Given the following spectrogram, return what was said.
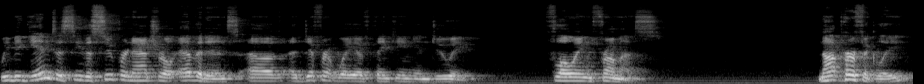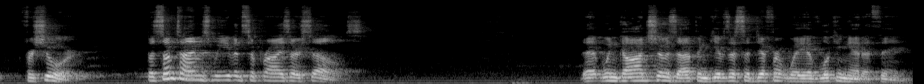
we begin to see the supernatural evidence of a different way of thinking and doing flowing from us. Not perfectly, for sure, but sometimes we even surprise ourselves. That when God shows up and gives us a different way of looking at a thing.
